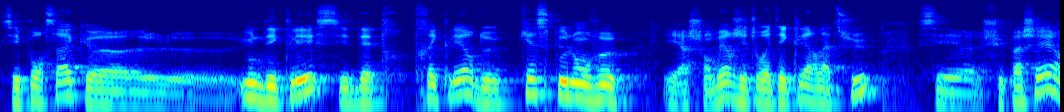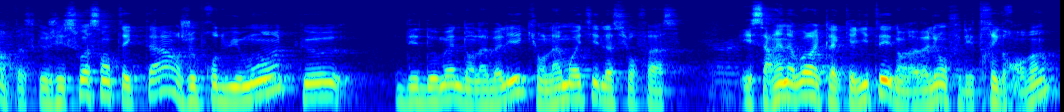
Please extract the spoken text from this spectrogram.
C'est pour ça que euh, une des clés, c'est d'être très clair de qu'est-ce que l'on veut. Et à Chambert, j'ai toujours été clair là-dessus. C'est, euh, je suis pas cher parce que j'ai 60 hectares, je produis moins que des domaines dans la vallée qui ont la moitié de la surface. Et ça n'a rien à voir avec la qualité. Dans la vallée, on fait des très grands vins,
